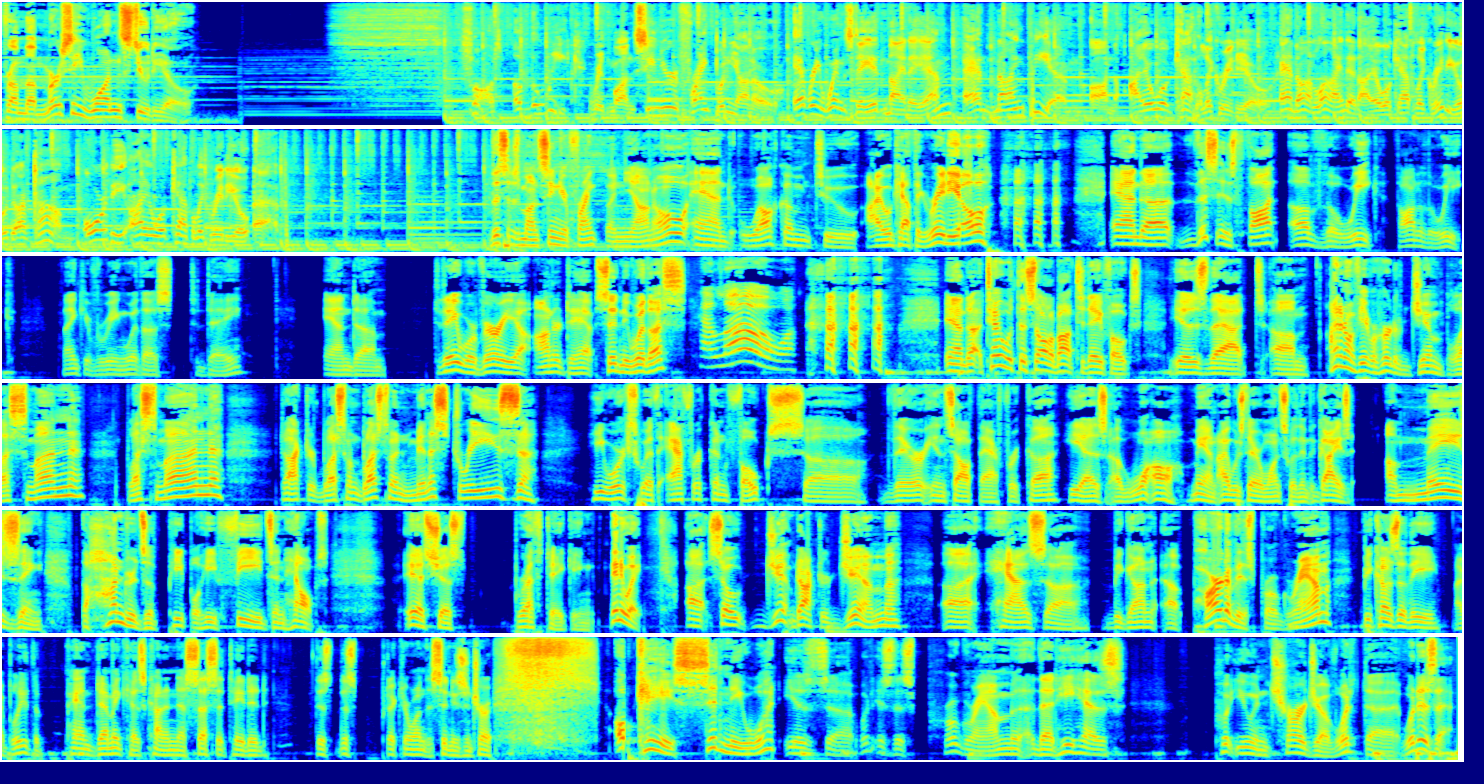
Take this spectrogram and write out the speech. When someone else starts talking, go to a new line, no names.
From the Mercy One Studio. Thought of the Week with Monsignor Frank Bognanno. Every Wednesday at 9 a.m. and 9 p.m. on Iowa Catholic Radio and online at iowacatholicradio.com or the Iowa Catholic Radio app.
This is Monsignor Frank Bognanno, and welcome to Iowa Catholic Radio. and uh, this is Thought of the Week. Thought of the Week. Thank you for being with us today. And um, today we're very uh, honored to have Sydney with us.
Hello.
and uh, tell you what this is all about today, folks, is that um, I don't know if you ever heard of Jim Blessman. Blessman, Dr. Blessman, Blessman Ministries. He works with African folks uh, there in South Africa. He has a oh man, I was there once with him. The guy is amazing. The hundreds of people he feeds and helps, it's just breathtaking. Anyway, uh, so Jim, Doctor Jim, uh, has uh, begun a part of his program because of the, I believe, the pandemic has kind of necessitated this this particular one that Sydney's in charge Okay, Sydney, what is uh, what is this program that he has put you in charge of? What uh, what is that?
